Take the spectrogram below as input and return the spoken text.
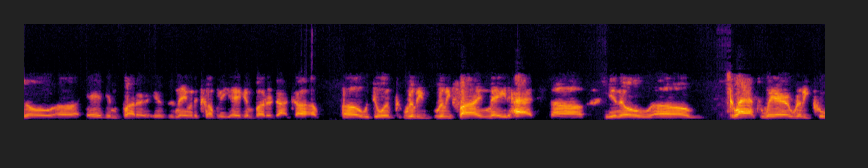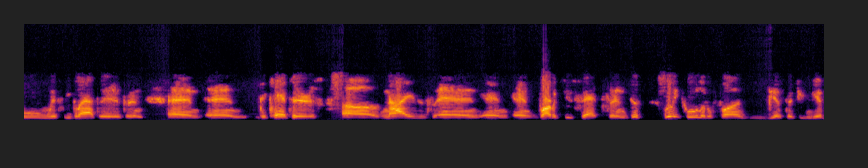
So, uh, Egg and Butter is the name of the company, eggandbutter.com. Uh, we're doing really, really fine made hats, uh, you know, um, glassware, really cool whiskey glasses and and and decanters, uh, knives, and and and barbecue sets, and just really cool little fun gifts that you can give,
